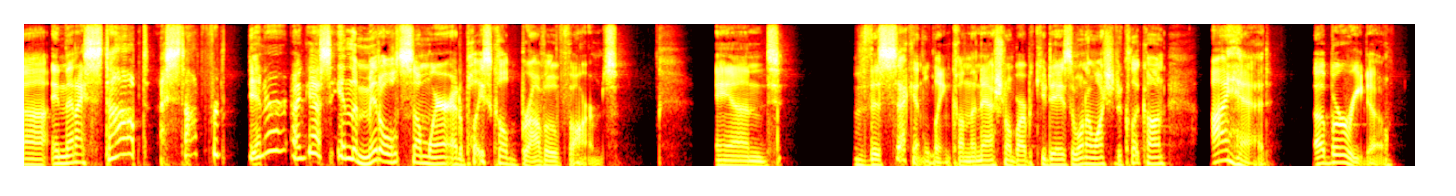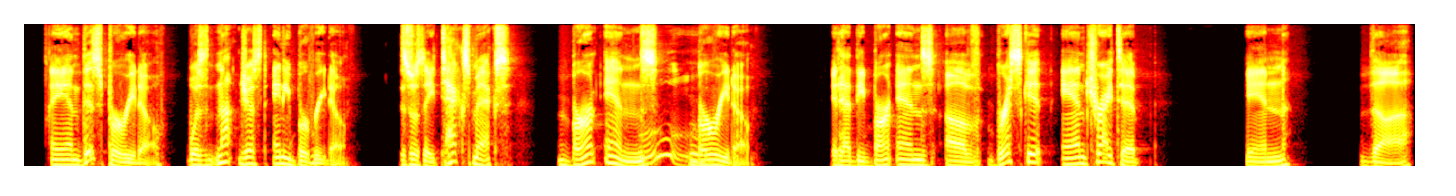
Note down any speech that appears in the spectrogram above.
uh, and then I stopped. I stopped for dinner, I guess, in the middle somewhere at a place called Bravo Farms. And the second link on the National Barbecue Day is the one I want you to click on. I had a burrito, and this burrito was not just any burrito. This was a Tex-Mex burnt ends Ooh. burrito. It had the burnt ends of brisket and tri-tip in the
